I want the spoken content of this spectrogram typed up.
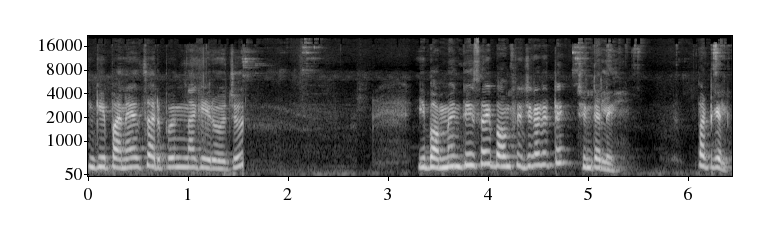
ఇంక ఈ పని అయితే సరిపోయింది నాకు ఈరోజు. ఈ బొమ్మ ఏం తీసా ఈ బొమ్మ ఫ్రిడ్జ్ కట్టెట్టే చింతలే. పట్టుకెళ్ళు.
